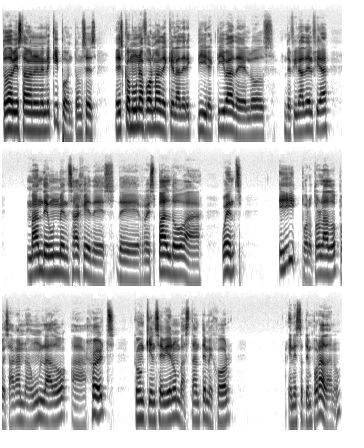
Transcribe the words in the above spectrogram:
todavía estaban en el equipo. Entonces es como una forma de que la directiva de los de Filadelfia mande un mensaje de, respaldo a Wentz y por otro lado, pues hagan a un lado a Hertz, con quien se vieron bastante mejor en esta temporada, ¿no?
